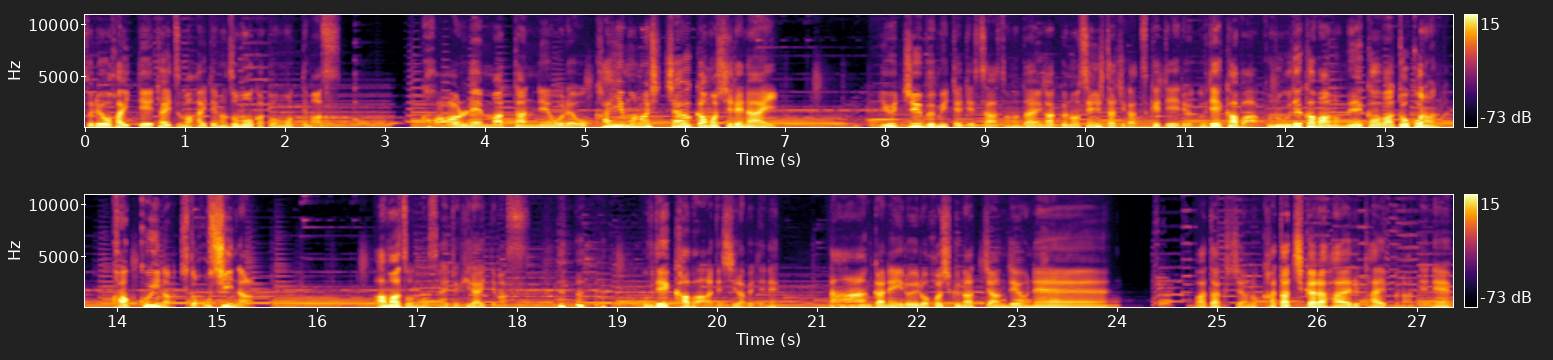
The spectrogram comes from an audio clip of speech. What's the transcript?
それを履いてタイツも履いて臨もうかと思ってます。これまたね俺お買い物しちゃうかもしれない。YouTube 見ててさその大学の選手たちがつけている腕カバー。この腕カバーのメーカーはどこなんだ？かっこいいな。ちょっと欲しいな。Amazon のサイト開いてます。腕カバーで調べてね。なんかねいろいろ欲しくなっちゃうんだよね。私あの形から入るタイプなんでね。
